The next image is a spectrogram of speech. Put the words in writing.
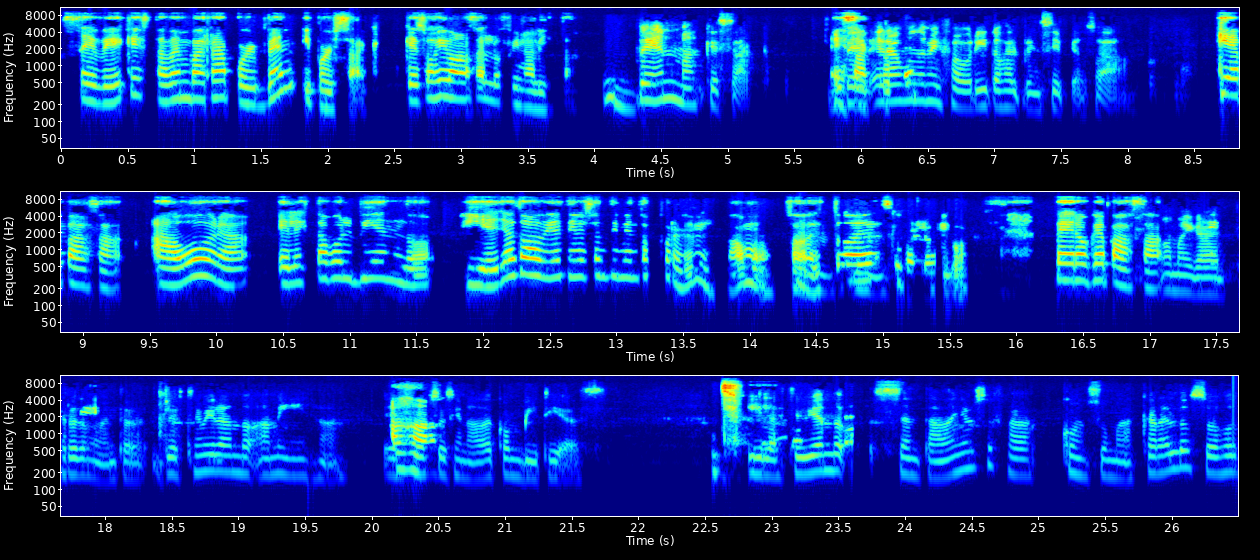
se ve que estaba embarrada por Ben y por Zack, que esos iban a ser los finalistas. Ben más que Zack. Ben Exacto. era uno de mis favoritos al principio, o sea. ¿Qué pasa? Ahora él está volviendo y ella todavía tiene sentimientos por él. Vamos, o sea, esto es súper lógico. Pero ¿qué pasa? Oh my God, espérate un momento. Yo estoy mirando a mi hija, Ajá. obsesionada con BTS. Y la estoy viendo sentada en el sofá con su máscara en los ojos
